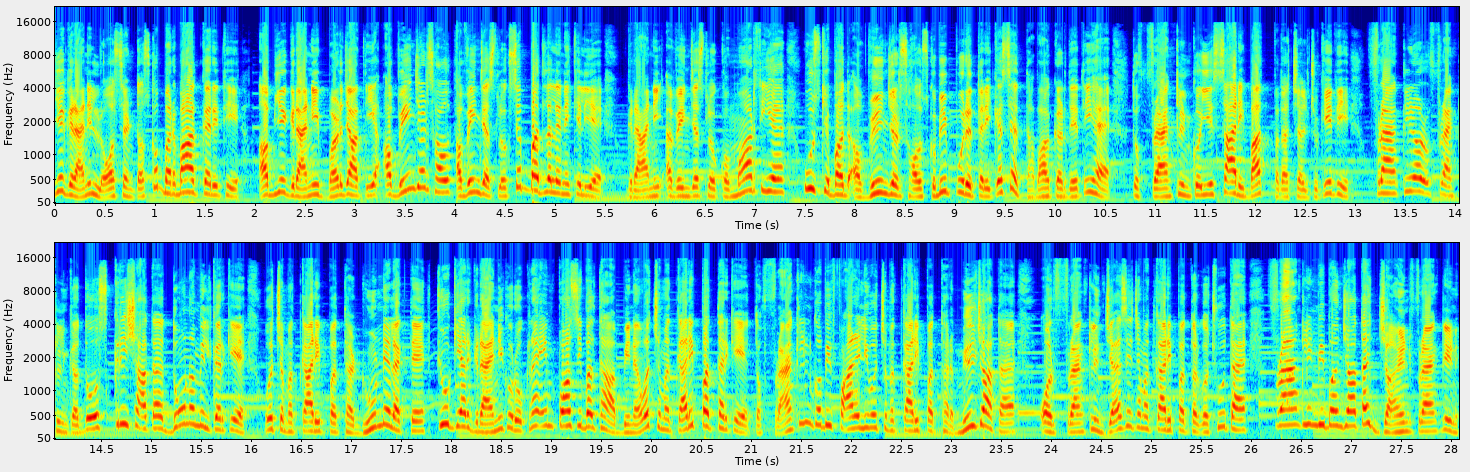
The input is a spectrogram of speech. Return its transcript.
ये ग्रैनी लॉस सेंटोस को बर्बाद करी थी। अब ये ग्रैनी बढ़ जाती है अवेंजर्स हाउस अवेंजर्स लोग से बदला लेने के लिए। ग्रैनी अवेंजर्स लोग को मारती है, उसके बाद अवेंजर्स हाउस को भी पूरे तरीके से तबाह कर देती है। तो फ्रैंकलिन को ये सारी बात पता चल चुकी थी। फ्रैंकलिन और फ्रैंकलिन का दोस्त क्रिश आता है, दोनों मिलकर के वो चमत्कारी पत्थर ढूँढने लगते हैं। क्योंकि यार ग्रैनी को रोकना इम्पॉसिबल था बिना वो चमत्कारी पत्थर के। तो फ्रैंकलिन को भी फाइनली वो चमत्कारी पत्थर मिल जाता है और फ्रैंकलिन जैसे चमत्कारी पत्थर को छूता है, फ्रैंकलिन भी बन जाता है जाइंट फ्रैंकलिन।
